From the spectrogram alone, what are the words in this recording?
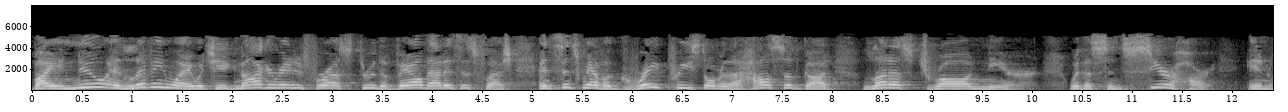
by a new and living way which he inaugurated for us through the veil that is his flesh, and since we have a great priest over the house of God, let us draw near with a sincere heart in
